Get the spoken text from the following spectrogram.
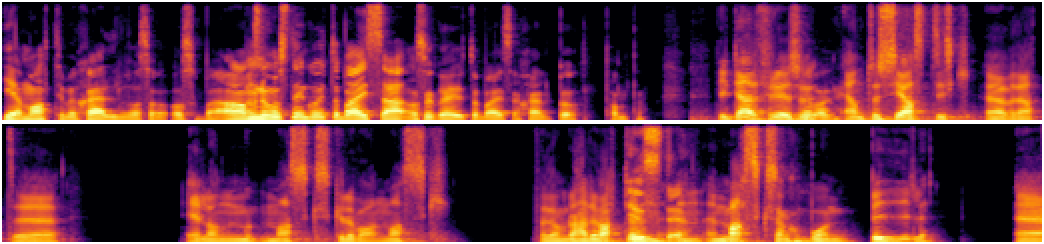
ger mat till mig själv. Och så, och så bara, ja men Fast- nu måste ni gå ut och bajsa. Och så går jag ut och bajsar själv på tomten. Det är därför du är så entusiastisk över att eh, Elon Musk skulle vara en mask. För om det hade varit en, en, en mask som kom på en bil eh,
